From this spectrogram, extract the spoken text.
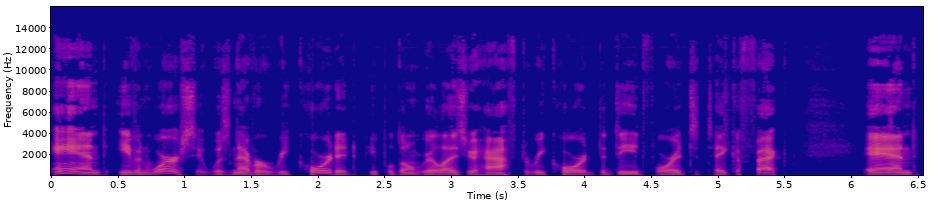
And even worse, it was never recorded. People don't realize you have to record the deed for it to take effect. And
